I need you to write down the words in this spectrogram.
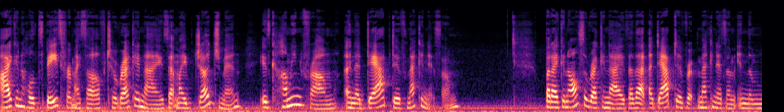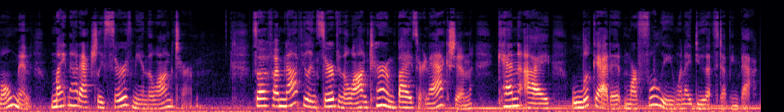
I can hold space for myself to recognize that my judgment is coming from an adaptive mechanism. But I can also recognize that that adaptive mechanism in the moment might not actually serve me in the long term. So, if I'm not feeling served in the long term by a certain action, can I look at it more fully when I do that stepping back?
